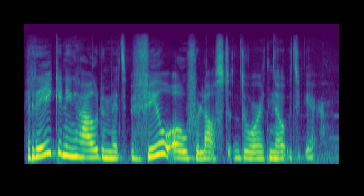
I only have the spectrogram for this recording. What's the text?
rekening houden met veel overlast door het noodweer.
